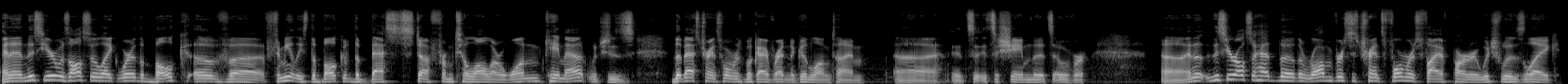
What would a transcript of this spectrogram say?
And then this year was also like where the bulk of uh for me at least the bulk of the best stuff from till all are one came out which is the best transformers book i've read in a good long time. Uh it's it's a shame that it's over uh, and this year also had the the ROM versus Transformers five parter, which was like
